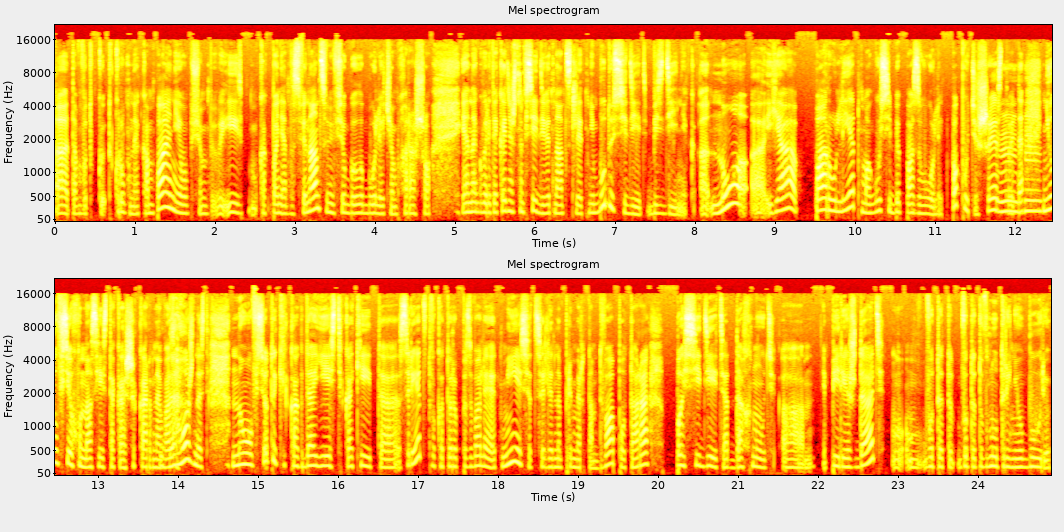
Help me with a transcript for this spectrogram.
А, там вот крупная компания, в общем, и, как понятно, с финансами все было более чем хорошо. И она говорит, я, конечно, конечно, все 19 лет не буду сидеть без денег, но я пару лет могу себе позволить попутешествовать. Mm-hmm. Да? Не у всех у нас есть такая шикарная да. возможность, но все-таки, когда есть какие-то средства, которые позволяют месяц или, например, там два-полтора посидеть, отдохнуть, а, переждать вот, это, вот эту внутреннюю бурю,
